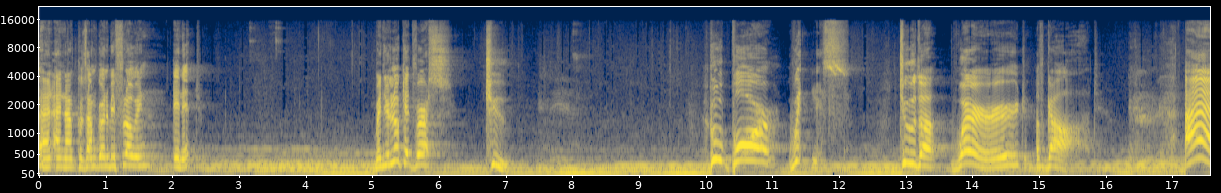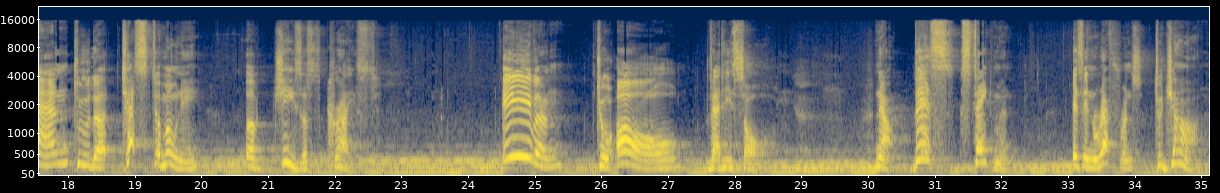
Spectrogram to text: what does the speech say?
And because I'm going to be flowing in it. When you look at verse 2, who bore witness to the word of God and to the testimony of Jesus Christ, even to all that he saw. Now, this statement is in reference to John,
